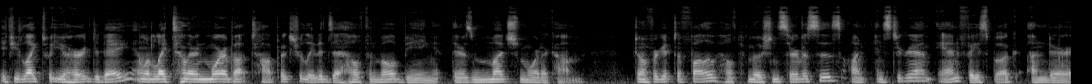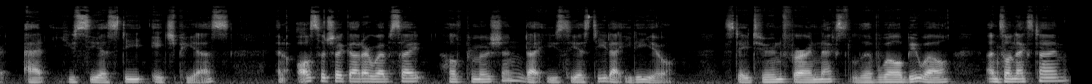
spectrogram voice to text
If you liked what you heard today and would like to learn more about topics related to health and well being, there's much more to come. Don't forget to follow Health Promotion Services on Instagram and Facebook under at UCSDHPS, and also check out our website, healthpromotion.ucsd.edu. Stay tuned for our next Live Well, Be Well. Until next time,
